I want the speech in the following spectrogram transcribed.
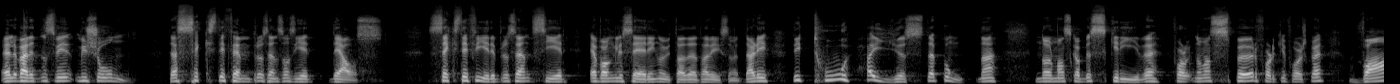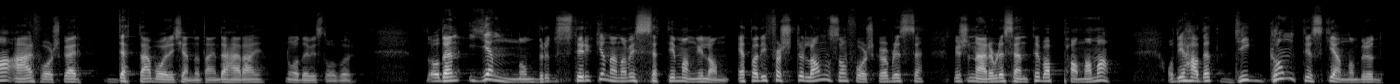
Eller verdensvid misjon. Det er 65% som sier det er oss. 64% sier evangelisering og utadrettet virksomhet. Det er de, de, to høyeste punktene når man skal beskrive folk, når man spør folk i Foursquare hva er Foursquare. Dette er våre kjennetegn. Dette er noe av det vi står for. Og Den gjennombruddsstyrken den har vi sett i mange land. Et av de første land som forskere ble, misjonærer ble sendt til, var Panama. Og De hadde et gigantisk gjennombrudd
